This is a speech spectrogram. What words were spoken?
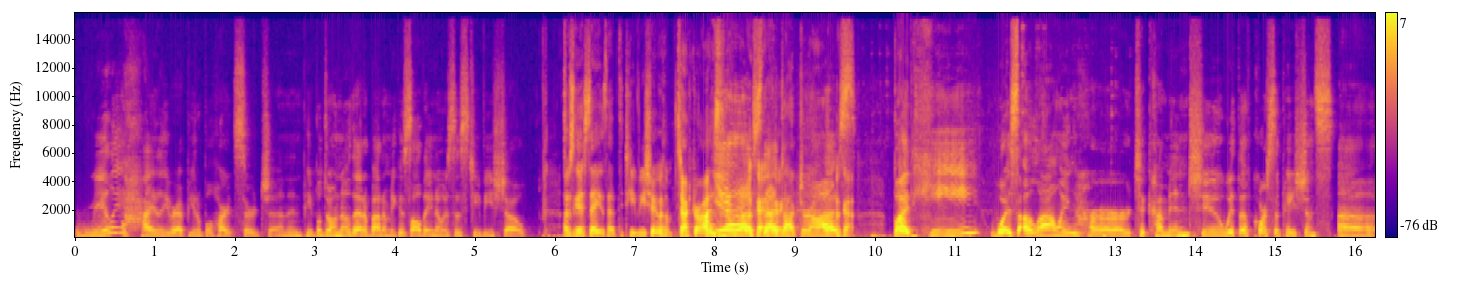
really highly reputable heart surgeon and people don't mm. know that about him because all they know is his tv show I was gonna say, is that the TV show Dr. Oz? Yes, Okay, that okay. Dr. Oz. Okay. But he was allowing her to come into, with of course the patient's uh,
